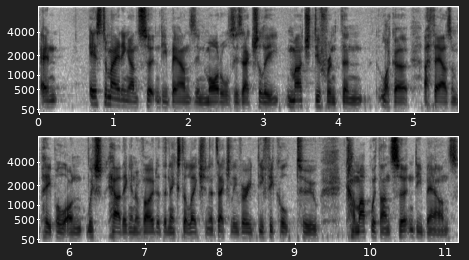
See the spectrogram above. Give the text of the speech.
And estimating uncertainty bounds in models is actually much different than like a, a thousand people on which how they're going to vote at the next election. It's actually very difficult to come up with uncertainty bounds.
